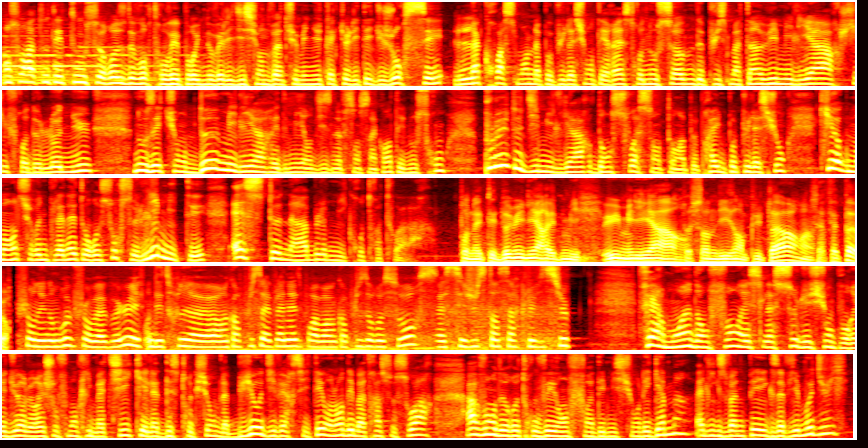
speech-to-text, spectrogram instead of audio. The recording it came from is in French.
Bonsoir à toutes et tous, heureuse de vous retrouver pour une nouvelle édition de 28 minutes. L'actualité du jour, c'est l'accroissement de la population terrestre. Nous sommes depuis ce matin 8 milliards, chiffre de l'ONU. Nous étions 2 milliards et demi en 1950 et nous serons plus de 10 milliards dans 60 ans à peu près. Une population qui augmente sur une planète aux ressources limitées. Est-ce tenable Micro-trottoir? On était 2 milliards et demi. 8 milliards 70 ans plus tard, ça fait peur. Plus on est nombreux, plus on va polluer. On détruit euh, encore plus la planète pour avoir encore plus de ressources. Euh, c'est juste un cercle vicieux. Faire moins d'enfants, est-ce la solution pour réduire le réchauffement climatique et la destruction de la biodiversité? On en débattra ce soir avant de retrouver en fin d'émission les gamins, Alix Van P et Xavier Mauduit.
